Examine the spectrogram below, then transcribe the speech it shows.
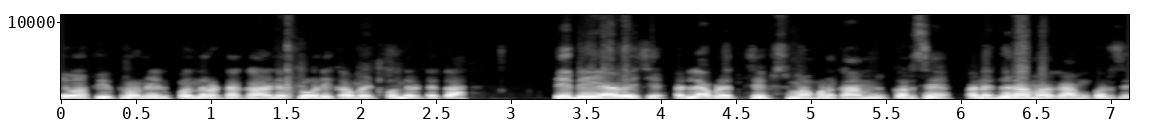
એમાં ફિફ્રોનિલ પંદર ટકા અને ફ્લોરિકામેટ પંદર ટકા તે બે આવે છે. એટલે આપણે થ્રિપ્સમાં પણ કામ કરશે અને ગરામાં કામ કરશે.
